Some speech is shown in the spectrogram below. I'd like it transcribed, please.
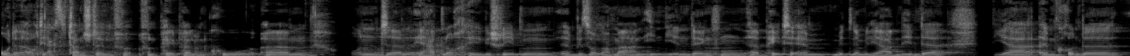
oder auch die Akzeptanzstellen von, von PayPal und Co. Ähm, und ähm, er hat noch hier geschrieben, äh, wir sollen noch mal an Indien denken, äh, PayTM mit einer Milliarden Inder, die ja im Grunde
